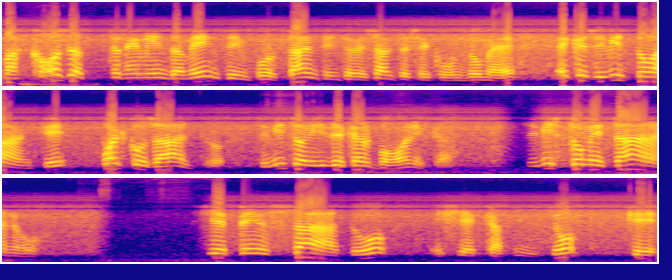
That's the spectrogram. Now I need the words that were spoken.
ma cosa tremendamente importante e interessante secondo me è che si è visto anche qualcos'altro, si è visto anidride carbonica, si è visto metano, si è pensato e si è capito che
